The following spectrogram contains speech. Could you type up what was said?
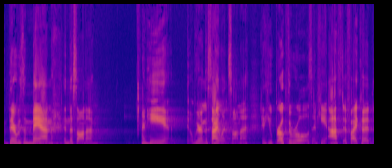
there was a man in the sauna, and he, we were in the silent sauna, and he broke the rules, and he asked if I could,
